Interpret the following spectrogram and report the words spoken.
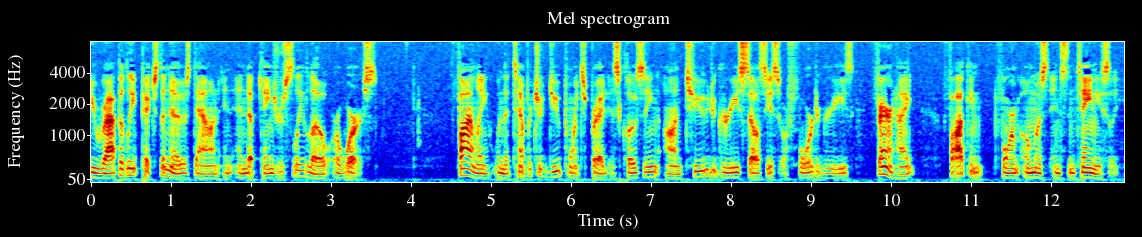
You rapidly pitch the nose down and end up dangerously low or worse. Finally, when the temperature dew point spread is closing on 2 degrees Celsius or 4 degrees Fahrenheit, fog can form almost instantaneously.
